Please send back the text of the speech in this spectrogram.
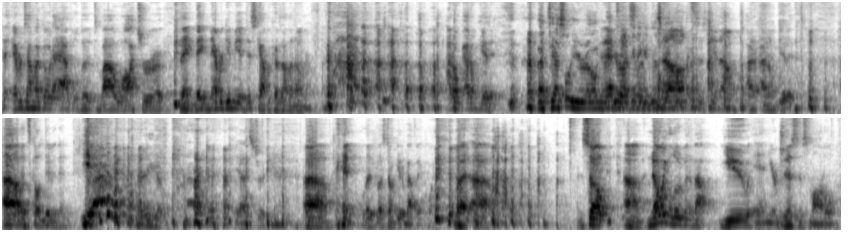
every time I go to Apple to, to buy a watch or a thing, they never give me a discount because I'm an owner. I don't. I don't get it. That Tesla you own, you're, you're not getting a No, discount on it's it. just, you know, I, I don't get it. Um, That's called dividend. yeah. There you go. yeah, that's true. Um, and let, us don't get about Bitcoin. But um, so, um, knowing a little bit about you and your business model,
